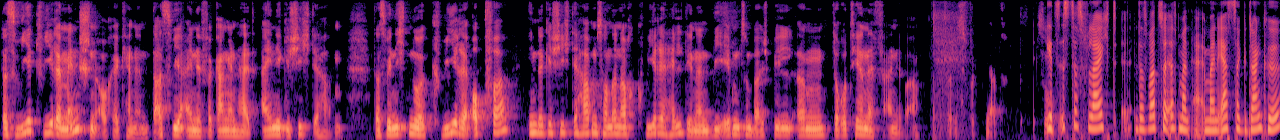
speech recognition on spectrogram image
dass wir queere Menschen auch erkennen, dass wir eine Vergangenheit, eine Geschichte haben. Dass wir nicht nur queere Opfer in der Geschichte haben, sondern auch queere Heldinnen, wie eben zum Beispiel ähm, Dorothea Neff eine war. Das ist verkehrt. So. Jetzt ist das vielleicht, das war zuerst mein, mein erster Gedanke,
